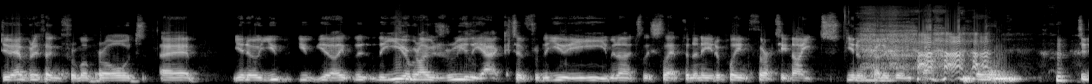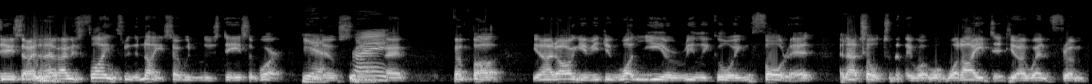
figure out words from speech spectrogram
do everything from abroad. Um, you know, you you you know, like the, the year when I was really active from the UAE, I mean, I actually slept in an aeroplane thirty nights. You know, kind of going back and forth to do so. And I, I was flying through the night, so I wouldn't lose days at work. Yeah. You know, so, Right. uh, but but you know, I'd argue if you do one year really going for it, and that's ultimately what what, what I did. You know, I went from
